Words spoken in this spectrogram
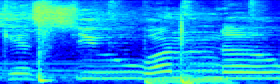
guess you wonder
